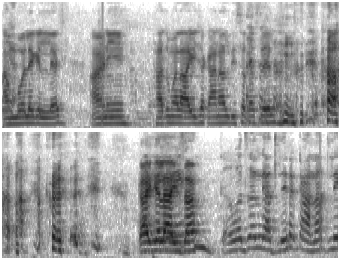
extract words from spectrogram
आंबोले केलेले आहेत. आणि हा तुम्हाला आईच्या कानाला दिसत असेल. काय केलं आई सांग वजन घातले ना कानातले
